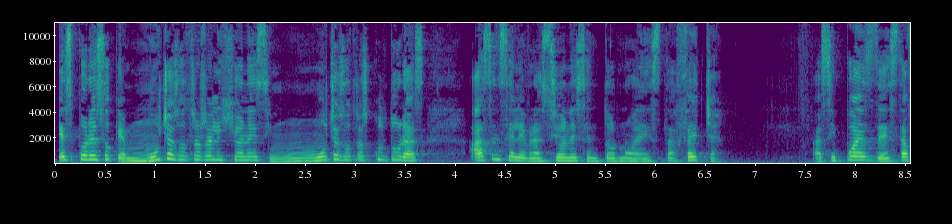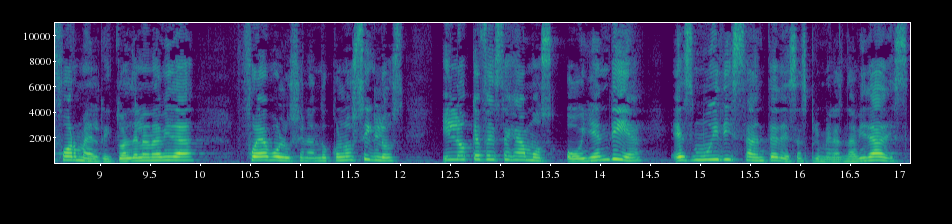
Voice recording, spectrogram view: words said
Es por eso que muchas otras religiones y muchas otras culturas hacen celebraciones en torno a esta fecha. Así pues, de esta forma, el ritual de la Navidad fue evolucionando con los siglos y lo que festejamos hoy en día es muy distante de esas primeras navidades,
